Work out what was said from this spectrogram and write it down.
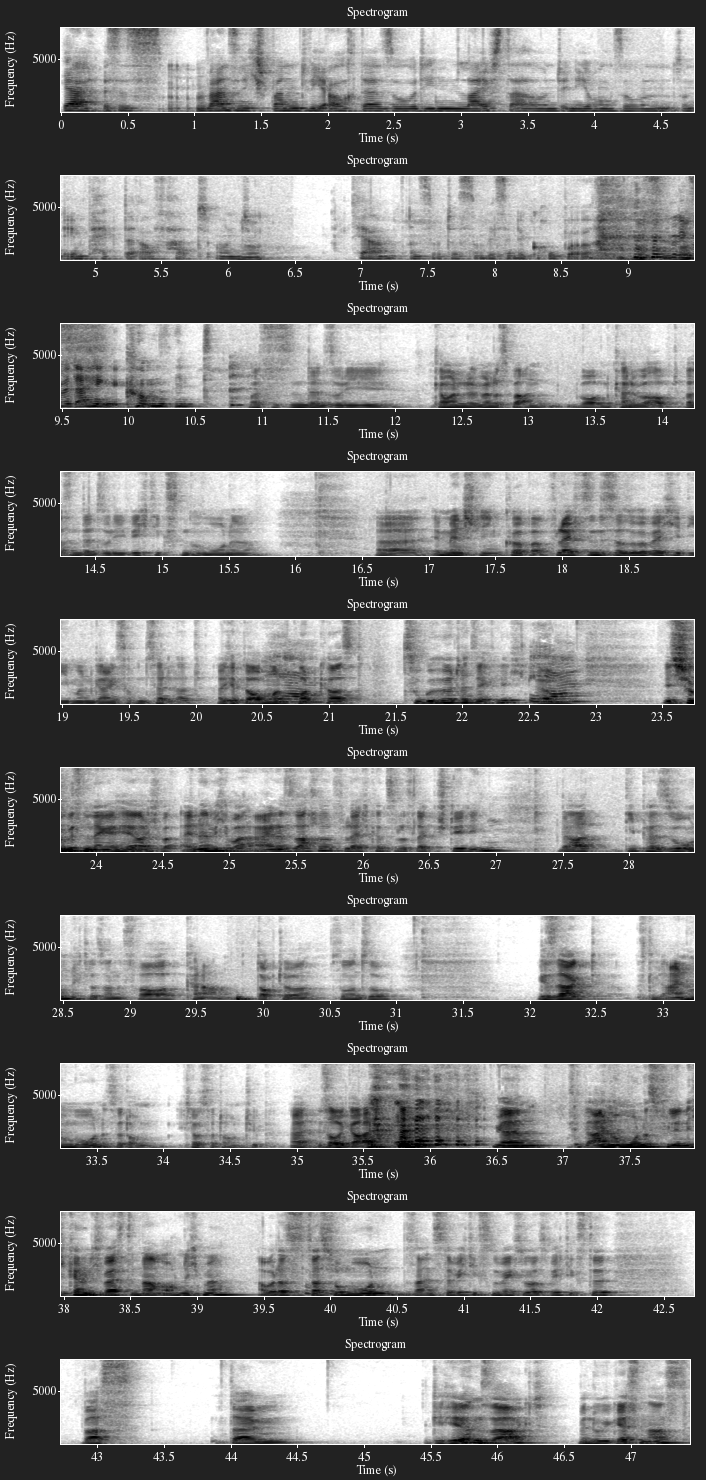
ja, es ist wahnsinnig spannend, wie auch da so den Lifestyle und Ernährung so, ein, so einen Impact darauf hat. Und Ja. ja, also das ist so ein bisschen die Gruppe, wie wir da hingekommen sind. Was sind denn so die, kann man, wenn man das beantworten kann überhaupt, was sind denn so die wichtigsten Hormone äh, im menschlichen Körper? Vielleicht sind es ja sogar welche, die man gar nicht so auf dem Zettel hat. Also ich habe da auch mal Ja. einen Podcast zugehört tatsächlich. Ja. Ähm, ist schon ein bisschen länger her ich erinnere mich aber an eine Sache, vielleicht kannst du das gleich bestätigen. Mhm. Da hat die Person, ich glaube es war eine Frau, keine Ahnung, Doktor so und so, gesagt, es gibt ein Hormon, es wird doch ein, ich glaube es wird doch ein Typ, äh, ist auch egal. ähm, es gibt ein Hormon, das viele nicht kennen und ich weiß den Namen auch nicht mehr, aber das ist das Okay. Hormon, das ist eines der wichtigsten, wenn nicht sogar das wichtigste, was deinem Gehirn sagt, wenn du gegessen hast,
